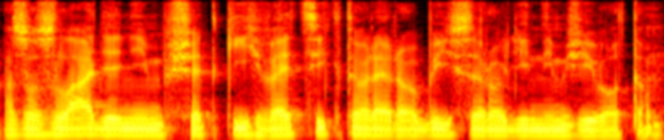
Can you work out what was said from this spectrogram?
a so zládením všetkých vecí, ktoré robíš s rodinným životom?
